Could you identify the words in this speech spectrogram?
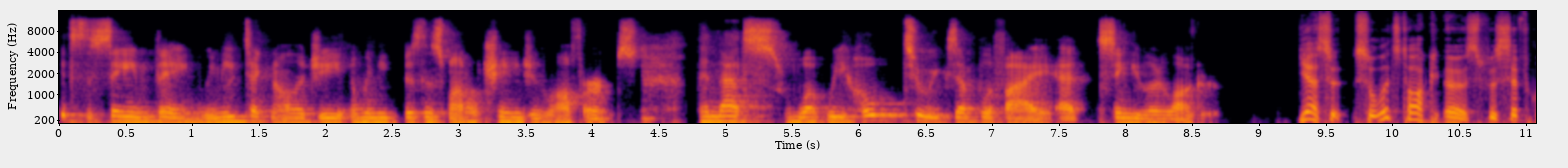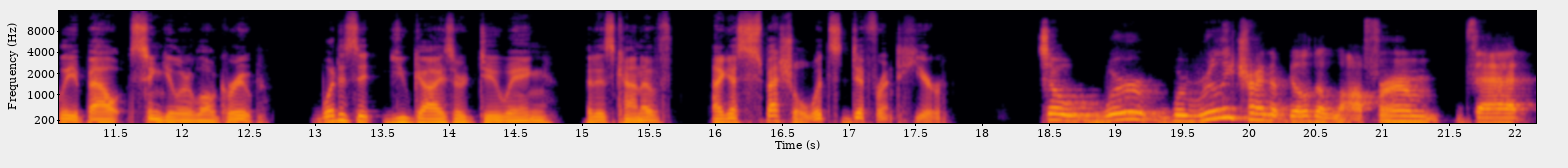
it's the same thing. We need technology and we need business model change in law firms. And that's what we hope to exemplify at Singular Law Group. Yeah, so, so let's talk uh, specifically about Singular Law Group. What is it you guys are doing that is kind of I guess, special? What's different here? So we're we're really trying to build a law firm that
